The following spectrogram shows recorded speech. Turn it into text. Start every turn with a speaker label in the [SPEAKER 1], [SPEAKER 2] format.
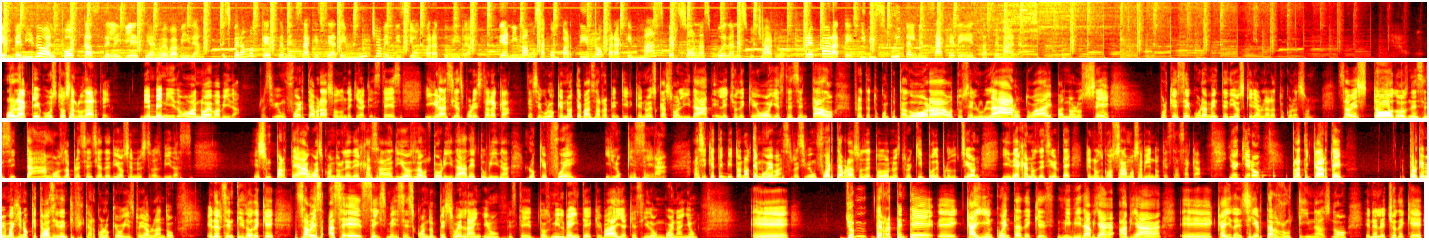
[SPEAKER 1] Bienvenido al podcast de la Iglesia Nueva Vida. Esperamos que este mensaje sea de mucha bendición para tu vida. Te animamos a compartirlo para que más personas puedan escucharlo. Prepárate y disfruta el mensaje de esta semana.
[SPEAKER 2] Hola, qué gusto saludarte. Bienvenido a Nueva Vida. Recibe un fuerte abrazo donde quiera que estés y gracias por estar acá. Te aseguro que no te vas a arrepentir, que no es casualidad el hecho de que hoy estés sentado frente a tu computadora o tu celular o tu iPad, no lo sé, porque seguramente Dios quiere hablar a tu corazón. Sabes, todos necesitamos la presencia de Dios en nuestras vidas. Es un parteaguas cuando le dejas a Dios la autoridad de tu vida, lo que fue y lo que será. Así que te invito, no te muevas. Recibe un fuerte abrazo de todo nuestro equipo de producción y déjanos decirte que nos gozamos sabiendo que estás acá. Y hoy quiero platicarte, porque me imagino que te vas a identificar con lo que hoy estoy hablando. En el sentido de que, sabes, hace seis meses, cuando empezó el año, este 2020, que vaya que ha sido un buen año, eh, yo de repente eh, caí en cuenta de que mi vida había, había eh, caído en ciertas rutinas, ¿no? En el hecho de que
